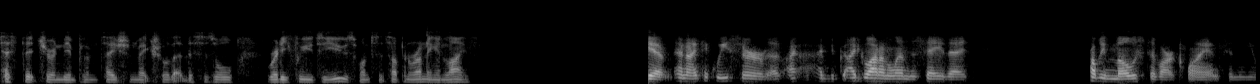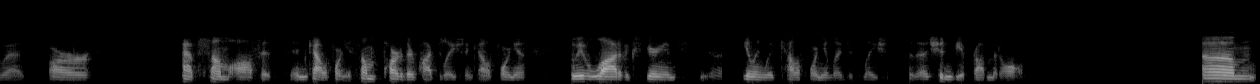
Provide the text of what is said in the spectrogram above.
test it during the implementation, make sure that this is all ready for you to use once it's up and running in live. Yeah, and I think we serve, I, I'd, I'd go out on a limb to say that probably most of our clients in the U.S. are some office in California, some part of their population in California. So we have a lot of experience uh, dealing with California legislation. So that shouldn't be a problem at all. Um,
